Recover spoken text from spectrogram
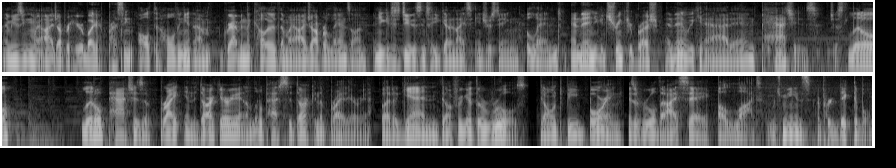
I'm using my eyedropper here by pressing Alt and holding it, and I'm grabbing the color that my eyedropper lands on. And you can just do this until you get a nice, interesting blend. And then you can shrink your brush, and then we can add in patches. Just little little patches of bright in the dark area and a little patches of dark in the bright area. But again, don't forget the rules. Don't be boring is a rule that I say a lot, which means predictable.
